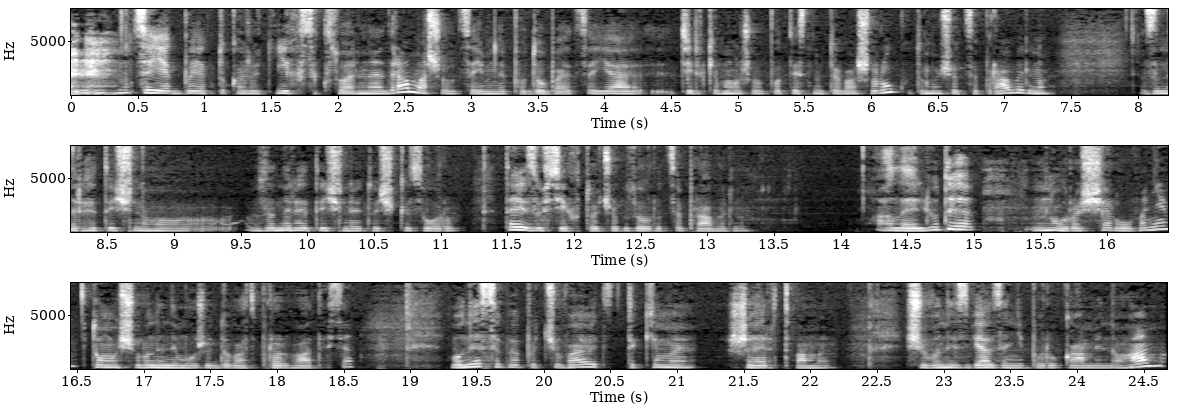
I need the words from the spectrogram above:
Ну, Це, якби, як то кажуть, їх сексуальна драма, що це їм не подобається. Я тільки можу потиснути вашу руку, тому що це правильно з енергетичного, з енергетичної точки зору. Та і з усіх точок зору це правильно. Але люди ну, розчаровані в тому, що вони не можуть до вас прорватися. Вони себе почувають такими жертвами, що вони зв'язані по рукам і ногам,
